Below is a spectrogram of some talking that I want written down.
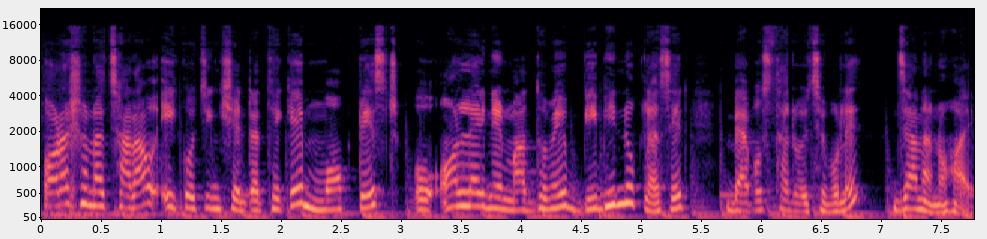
পড়াশোনা ছাড়াও এই কোচিং সেন্টার থেকে মক টেস্ট ও অনলাইনের মাধ্যমে বিভিন্ন ক্লাসের ব্যবস্থা রয়েছে বলে জানানো হয়।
